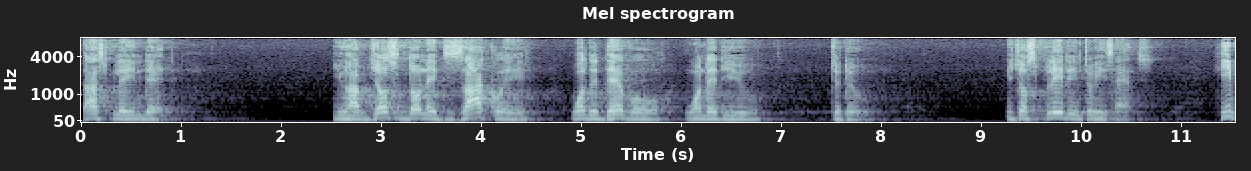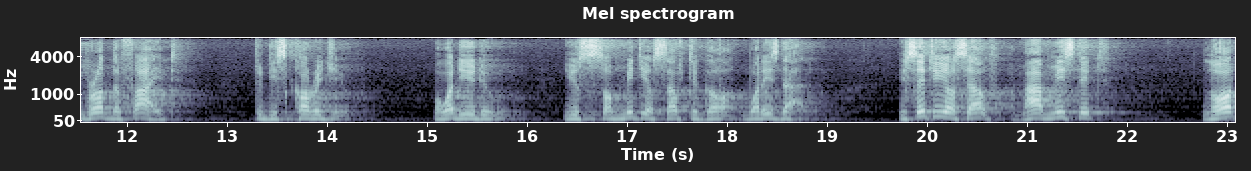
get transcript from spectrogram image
That's playing dead. You have just done exactly what the devil wanted you to do. You just played into his hands. He brought the fight to discourage you. But what do you do? You submit yourself to God. What is that? You say to yourself, I have missed it. Lord,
